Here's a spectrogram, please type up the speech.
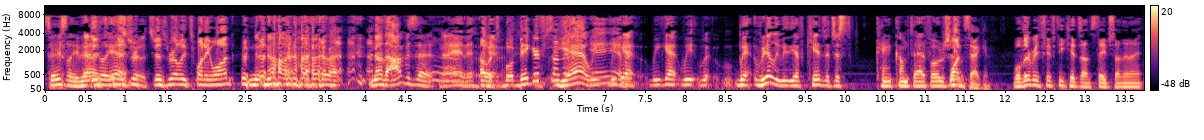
Seriously, that's really Is it. this, true. re- is really 21? No, no, no, right. no, the opposite. No, they- oh, it's bigger for Sunday? Yeah, we, Yeah, we yeah, get we get we, we, we really we have kids that just can't come to that photo shoot. One second. Will there be 50 kids on stage Sunday night?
